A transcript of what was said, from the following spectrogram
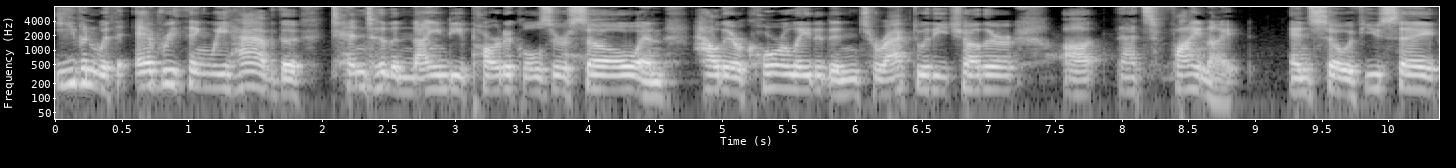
even with everything we have, the 10 to the 90 particles or so, and how they're correlated and interact with each other, uh, that's finite. And so if you say,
